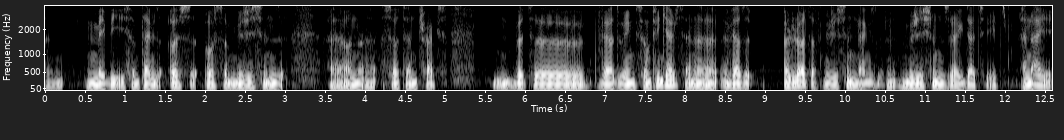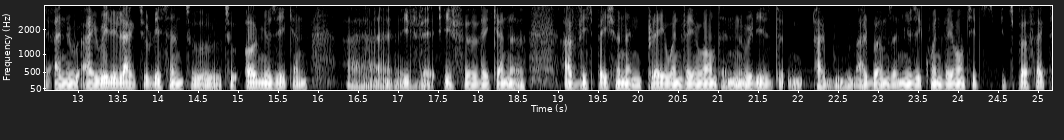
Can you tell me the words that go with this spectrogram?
Um, maybe sometimes us awesome musicians uh, on certain tracks, but they are doing something else, and there's a, lot of musicians like musicians like that. It's and I and I really like to listen to to all music and. Uh, if they, if uh, they can uh, have this passion and play when they want and release the al- albums and music when they want, it's it's perfect.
